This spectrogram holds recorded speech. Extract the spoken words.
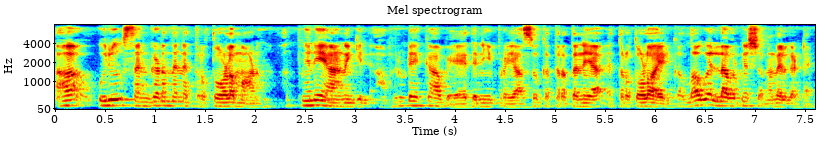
ആ ഒരു സങ്കടം തന്നെ എത്രത്തോളമാണ്. അങ്ങനെയാണെങ്കിൽ അവരുടെയൊക്കെ ആ വേദനയും പ്രയാസവും ഒക്കെ എത്ര തന്നെ എത്രത്തോളം ആയിരിക്കും. അള്ളാഹു എല്ലാവർക്കും ക്ഷമ നൽകട്ടെ.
